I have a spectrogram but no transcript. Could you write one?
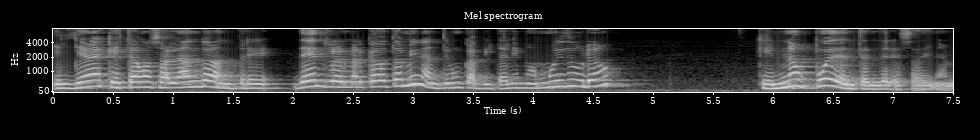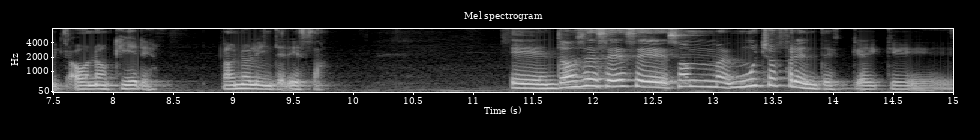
el tema es que estamos hablando entre, dentro del mercado también ante un capitalismo muy duro que no puede entender esa dinámica o no quiere o no le interesa. Eh, entonces eh, son muchos frentes que hay que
